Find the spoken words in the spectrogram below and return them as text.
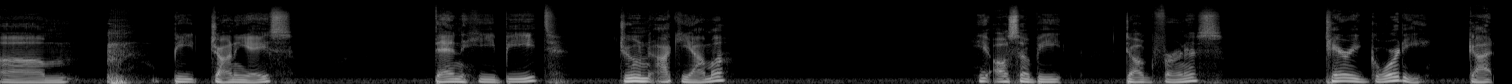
um, beat Johnny Ace. Then he beat Jun Akiyama. He also beat Doug Furnas. Terry Gordy got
